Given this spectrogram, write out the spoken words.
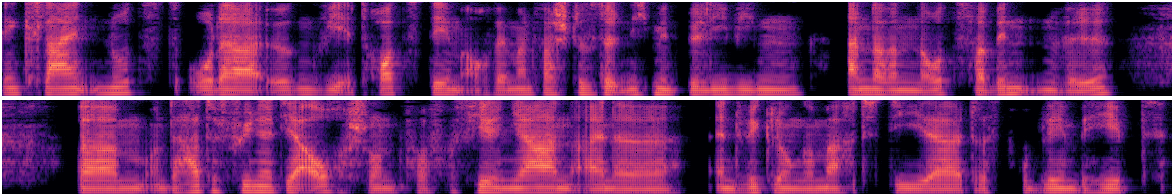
den Client nutzt oder irgendwie trotzdem, auch wenn man verschlüsselt, nicht mit beliebigen anderen Nodes verbinden will. Ähm, und da hatte Freenet ja auch schon vor, vor vielen Jahren eine Entwicklung gemacht, die ja das Problem behebt.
